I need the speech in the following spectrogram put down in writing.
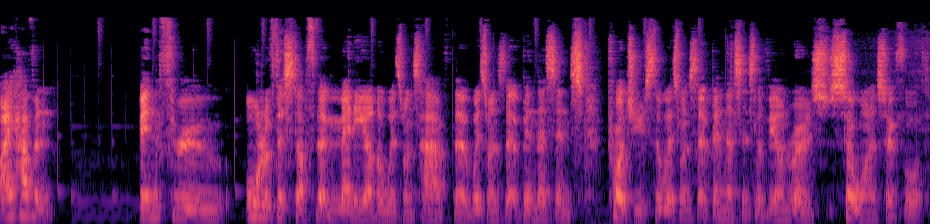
I haven't been through all of the stuff that many other WizOnes have. The WizOnes that have been there since Produce, the WizOnes that have been there since en Rose, so on and so forth.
